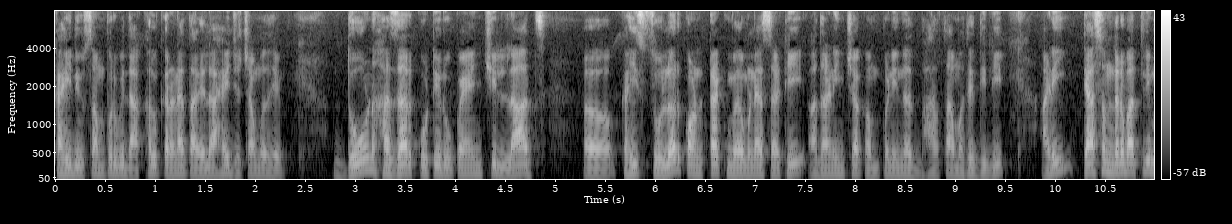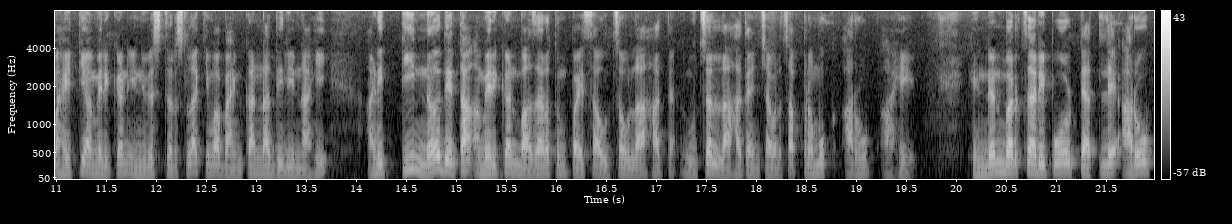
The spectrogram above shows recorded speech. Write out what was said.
काही दिवसांपूर्वी दाखल करण्यात आलेला आहे ज्याच्यामध्ये दोन हजार कोटी रुपयांची लाच काही सोलर कॉन्ट्रॅक्ट मिळवण्यासाठी अदाणींच्या कंपनीनं भारतामध्ये दिली. आणि त्या संदर्भातली माहिती अमेरिकन इन्व्हेस्टर्सला किंवा बँकांना दिली नाही. आणि ती न देता अमेरिकन बाजारातून पैसा उचवला हा त्या उचलला हा त्यांच्यावरचा प्रमुख आरोप आहे. हिंडनबर्गचा रिपोर्ट त्यातले आरोप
